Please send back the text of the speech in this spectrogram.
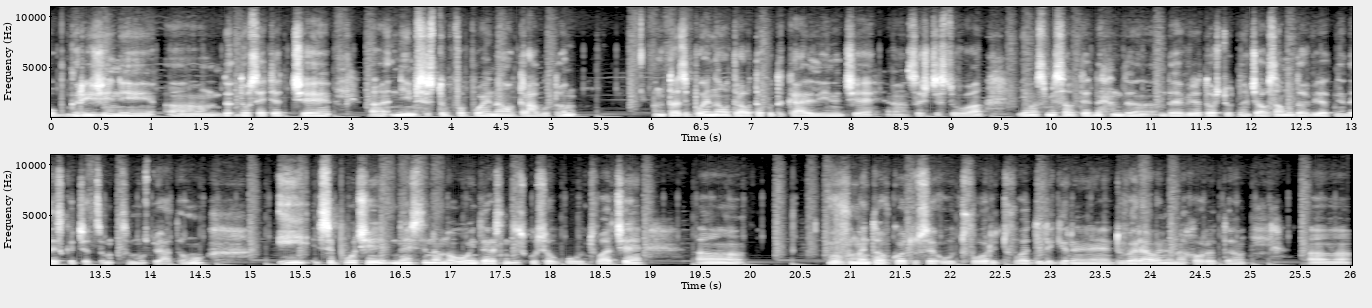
обгрижени, а, да, да усетят, че а, не им се струпва по една от работа Но тази по една от работа, ако така или иначе съществува, има смисъл те да, да, да я видят още от начало, само да я видят, не да изкачат сам, самостоятелно. И се получи наистина много интересна дискусия около това, че а, в момента, в който се отвори това делегиране, доверяване на хората, а,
